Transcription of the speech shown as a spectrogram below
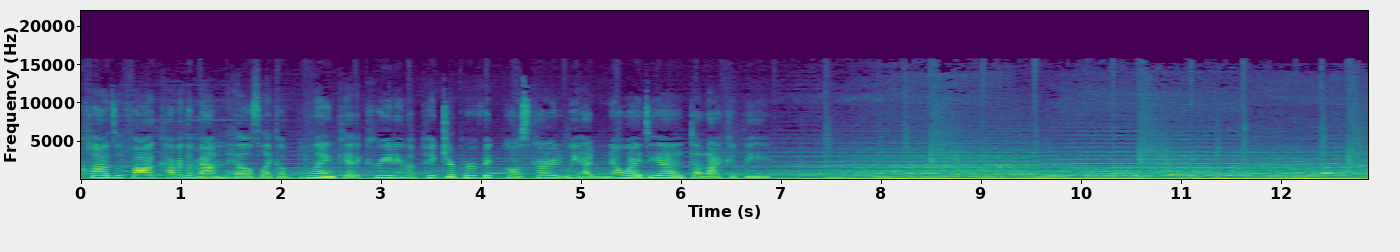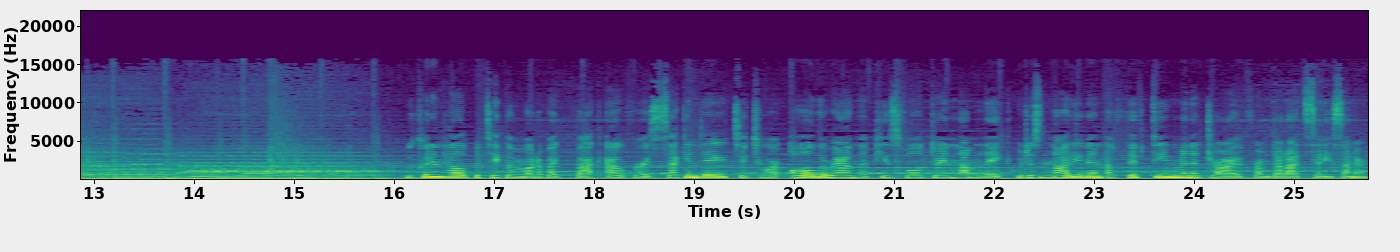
Clouds of fog cover the mountain hills like a blanket, creating the picture perfect postcard we had no idea Dalat could be. Couldn't help but take the motorbike back out for a second day to tour all around the peaceful Tuyen Lam Lake, which is not even a 15 minute drive from Dalat city center.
